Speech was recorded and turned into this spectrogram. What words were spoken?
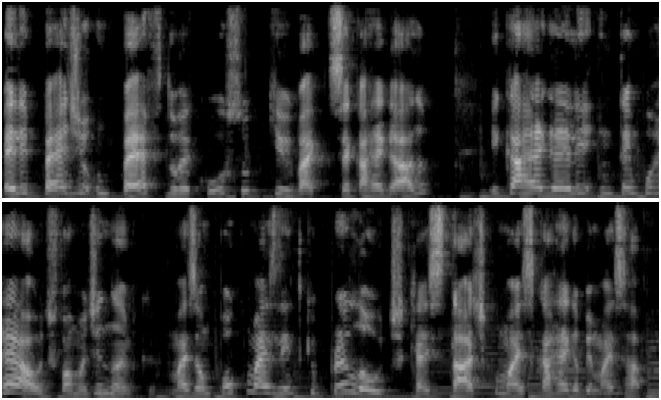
ele pede um path do recurso que vai ser carregado e carrega ele em tempo real, de forma dinâmica, mas é um pouco mais lento que o preload, que é estático, mas carrega bem mais rápido.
